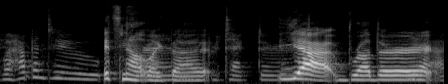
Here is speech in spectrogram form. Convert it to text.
What happened to? It's not like friend, that. Protector. Yeah, brother. Yeah.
